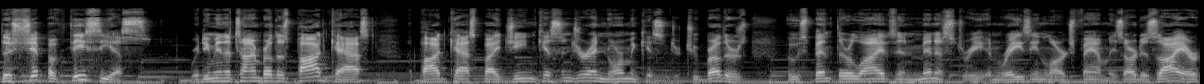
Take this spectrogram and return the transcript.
The Ship of Theseus, Redeeming the Time Brothers podcast, a podcast by Gene Kissinger and Norman Kissinger, two brothers who spent their lives in ministry and raising large families. Our desire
